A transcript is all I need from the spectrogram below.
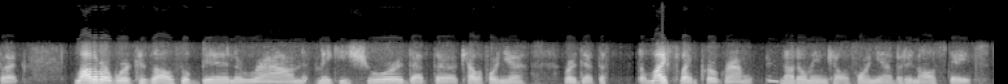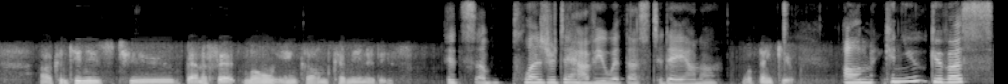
But a lot of our work has also been around making sure that the California or that the, the Lifeline program, not only in California but in all states, uh, continues to benefit low income communities. It's a pleasure to have you with us today, Ana. Well, thank you. Um, can you give us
